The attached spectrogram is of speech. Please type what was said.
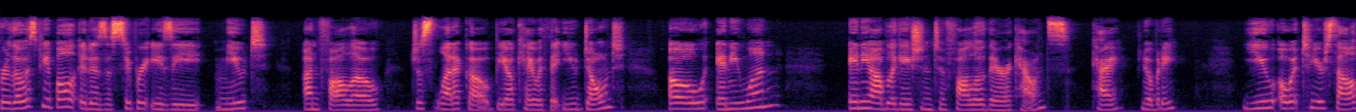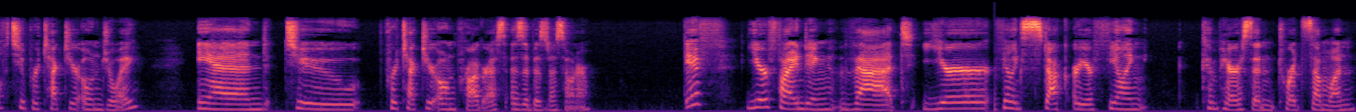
For those people, it is a super easy mute, unfollow, just let it go. Be okay with it. You don't owe anyone any obligation to follow their accounts. Okay? Nobody. You owe it to yourself to protect your own joy and to protect your own progress as a business owner. If you're finding that you're feeling stuck or you're feeling comparison towards someone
